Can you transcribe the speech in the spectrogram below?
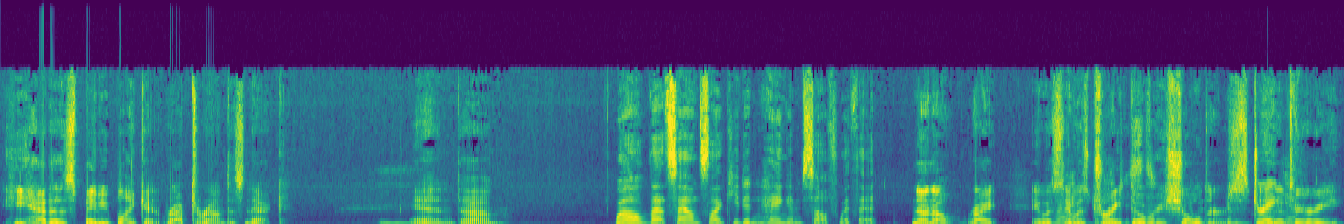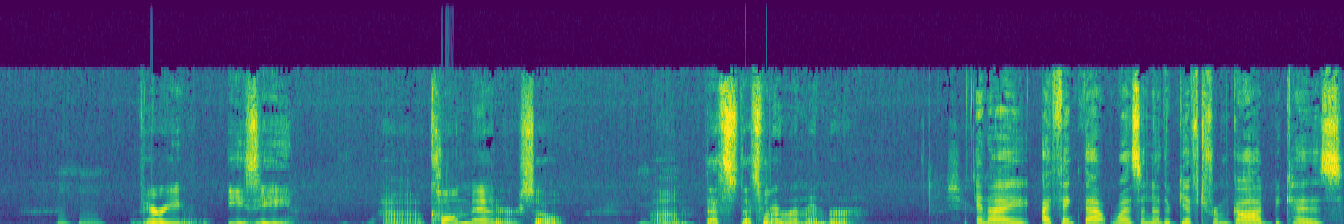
he had his baby blanket wrapped around his neck. Mm. And um, well, that sounds like he didn't hang himself with it. No, no, right. It was right, it was draped just, over his shoulders it was draped, in a yeah. very mm-hmm. very easy, uh, calm manner. So mm-hmm. um, that's that's what I remember. Sure. And I I think that was another gift from God because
